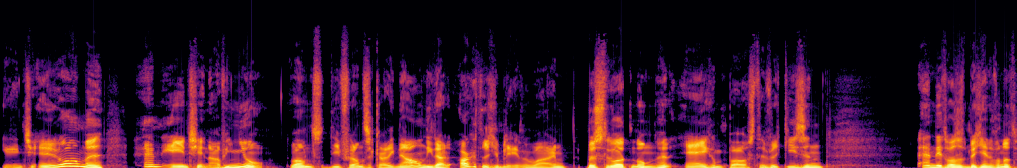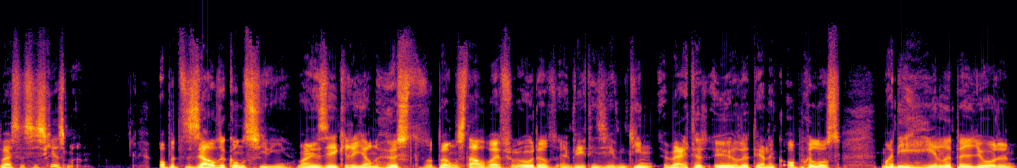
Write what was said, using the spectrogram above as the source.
Eentje in Rome en eentje in Avignon. Want die Franse kardinalen die daar achtergebleven waren, besloten om hun eigen paus te verkiezen. En dit was het begin van het Westerse schisma. Op hetzelfde concilie, waarin zekere Jan Hus tot de brandstapel werd veroordeeld in 1417, werd het euvel uiteindelijk opgelost, maar die hele periode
